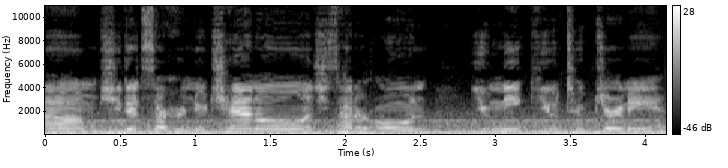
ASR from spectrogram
um, she did start her new channel and she's had her own unique YouTube journey.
